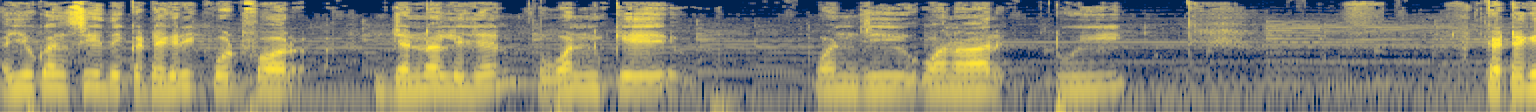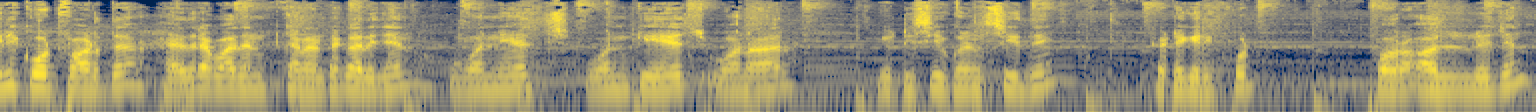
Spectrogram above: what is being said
Uh, You can see the category code for general region 1K 1G, 1R, 2E. Category code for the Hyderabad and Karnataka region 1H, 1KH, 1R, etc. You can see the category code for all region.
